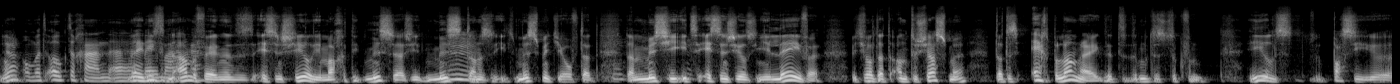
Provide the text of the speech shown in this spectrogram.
Om, Ja. om het ook te gaan eh Nee, niet een meemaken. aanbeveling. Dat is essentieel. Je mag het niet missen. Als je het mist, Mm. dan is er iets mis met je. Of dat, dan mis je iets essentieels in je leven. Weet je wel, dat enthousiasme, dat is echt belangrijk. Dat, dat moet een stuk van heel passie eh,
